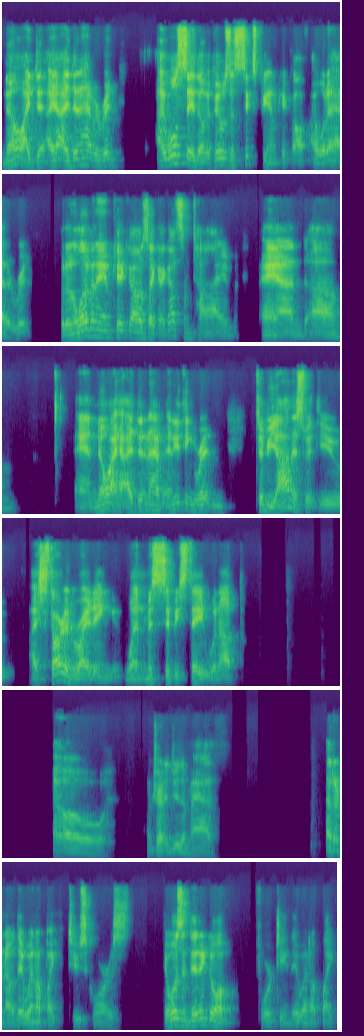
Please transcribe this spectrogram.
No, I did. I, I didn't have it written. I will say though, if it was a 6 p.m. kickoff, I would have had it written. But an 11 a.m. kickoff, I was like, I got some time, and um, and no, I, I didn't have anything written. To be honest with you, I started writing when Mississippi State went up. Oh, I'm trying to do the math. I don't know. They went up like two scores. It wasn't. They didn't go up 14. They went up like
